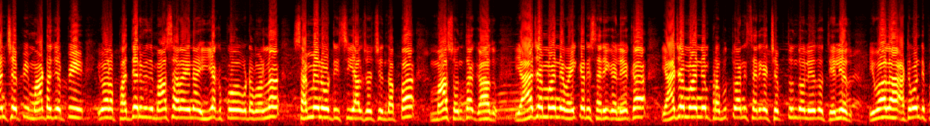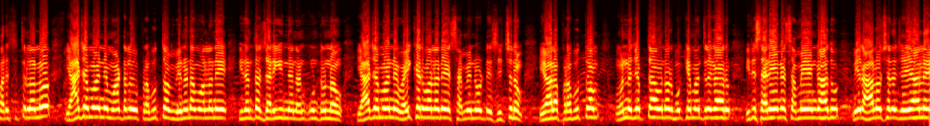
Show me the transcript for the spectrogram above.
అని చెప్పి మాట చెప్పి ఇవాళ పద్దెనిమిది మాసాలైనా ఇవ్వకపోవడం వల్ల సమ్మె నోటీస్ ఇవ్వాల్సి వచ్చింది తప్ప మా సొంత కాదు. యాజమాన్య వైఖరి సరిగా లేక యాజమాన్యం ప్రభుత్వానికి సరిగా చెప్తుందో లేదో తెలియదు. ఇవాళ అటువంటి పరిస్థితులలో యాజమాన్య మాటలు ప్రభుత్వం వినడం వల్లనే ఇదంతా జరిగిందని అనుకుంటున్నాం. యాజమాన్య వైఖరి వల్లనే సమ్మె నోటీస్ ఇచ్చినాం. ఇవాళ ప్రభుత్వం మొన్న చెప్తా ఉన్నారు ముఖ్యమంత్రి గారు ఇది సరైన సమయం కాదు. మీరు ఆలోచన చేయాలి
